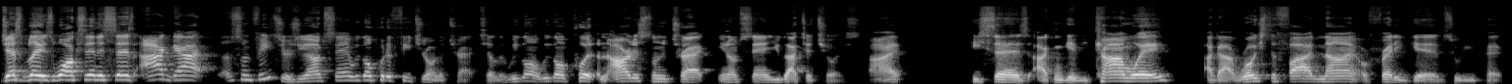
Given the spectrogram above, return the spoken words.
Just Blaze walks in and says, I got some features. You know what I'm saying? We're gonna put a feature on the track, Chilla. We're gonna we're gonna put an artist on the track. You know what I'm saying? You got your choice. All right. He says, I can give you Conway, I got Royce the five nine or Freddie Gibbs. Who do you pick?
